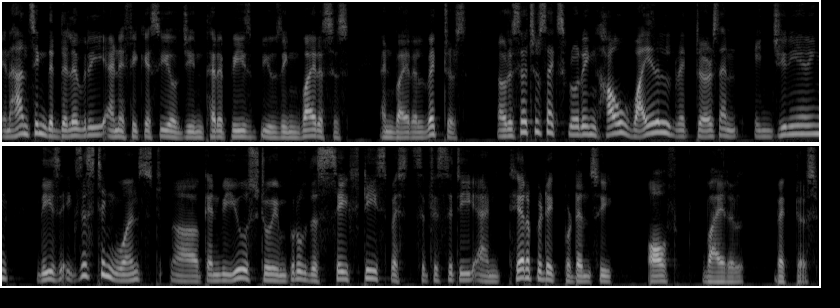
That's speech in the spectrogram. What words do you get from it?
enhancing the delivery and efficacy of gene therapies using viruses and viral vectors. Now, researchers are exploring how viral vectors and engineering these existing ones uh, can be used to improve the safety, specificity, and therapeutic potency of viral vectors.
